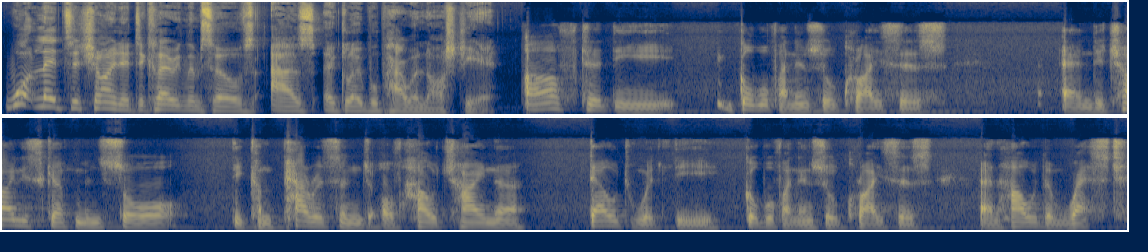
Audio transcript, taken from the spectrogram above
What led to China declaring themselves as a global power last year? After the global financial crisis, and the Chinese government saw the comparison of how China dealt with the global financial crisis and how the West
